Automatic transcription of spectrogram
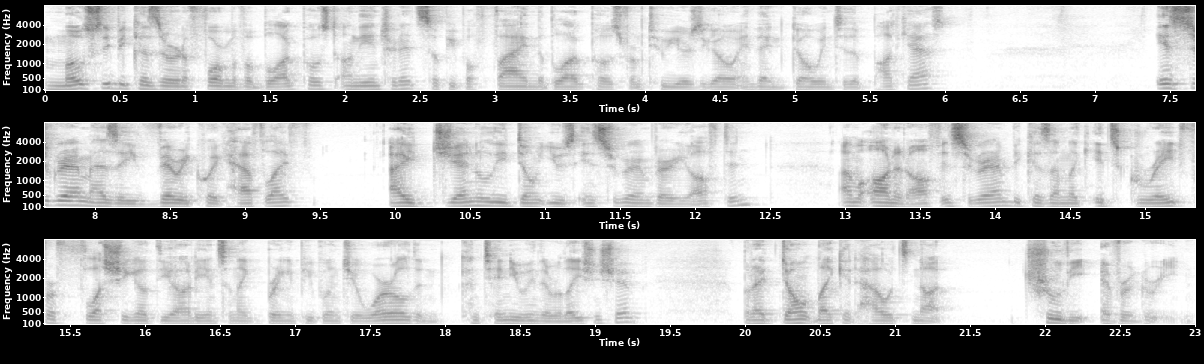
Mostly because they're in a form of a blog post on the internet, so people find the blog post from two years ago and then go into the podcast. Instagram has a very quick half life. I generally don't use Instagram very often. I'm on and off Instagram because I'm like, it's great for flushing out the audience and like bringing people into your world and continuing the relationship. But I don't like it how it's not truly evergreen.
